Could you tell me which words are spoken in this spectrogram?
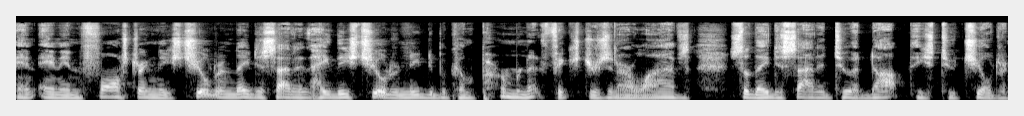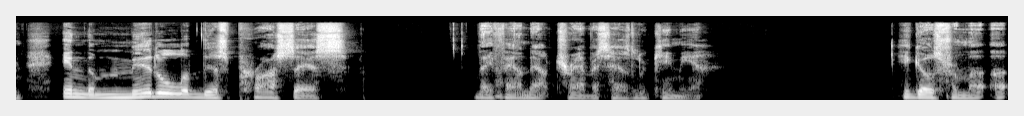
And, and in fostering these children, they decided, hey, these children need to become permanent fixtures in our lives. So they decided to adopt these two children. In the middle of this process, they found out Travis has leukemia. He goes from a, a,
